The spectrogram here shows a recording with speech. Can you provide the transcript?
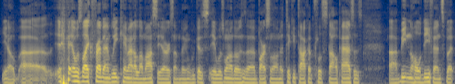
you know, uh, it was like Fred Van VanVleet came out of La Masia or something because it was one of those uh, Barcelona tiki taka style passes, uh, beating the whole defense. But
